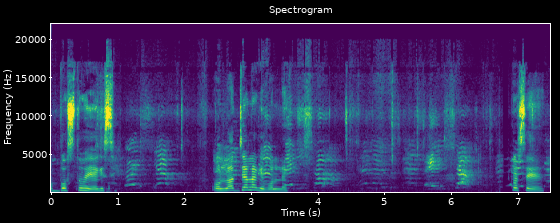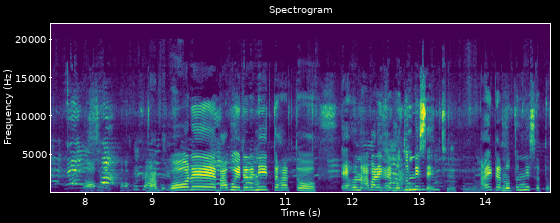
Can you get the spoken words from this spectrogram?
অভ্যস্ত হয়ে গেছি। ও লজ্জা লাগে বললে। করছে? বাবু ওরে বাবু এটা নিয়ে তো। হাঁটতো এখন আবার একটা নতুন নিছে? আরেকটা নতুন নিছে তো?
